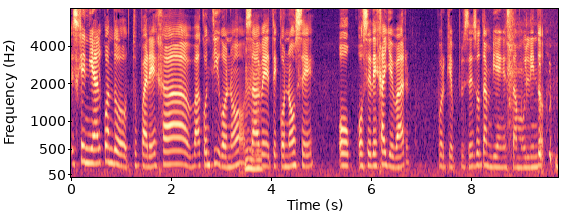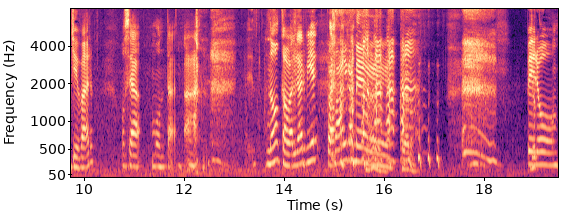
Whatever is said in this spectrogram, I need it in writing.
es genial cuando tu pareja va contigo, ¿no? Ujú. Sabe, te conoce o, o se deja llevar, porque pues eso también está muy lindo, llevar, o sea, montar. Ah. No, cabalgar bien, ¡Cabálgame! Claro. pero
